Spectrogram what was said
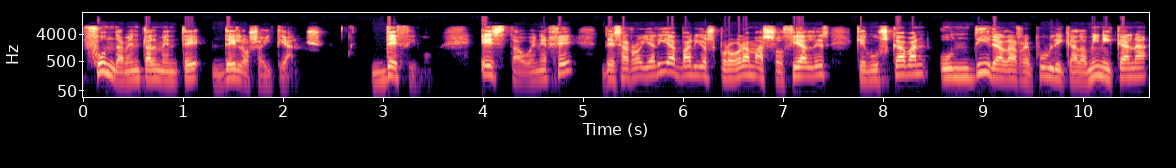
fundamentalmente de los haitianos. Décimo, esta ONG desarrollaría varios programas sociales que buscaban hundir a la República Dominicana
